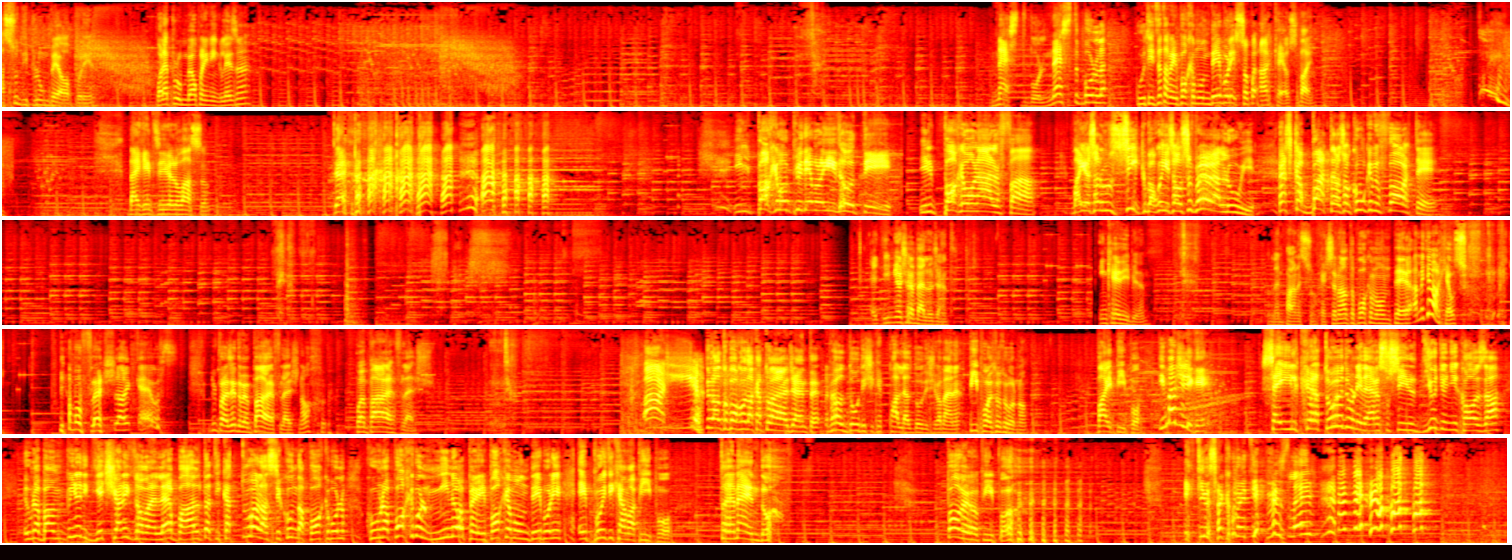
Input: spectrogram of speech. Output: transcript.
A sud di Plumbeopoli. Qual è Plumbeopoli in inglese? Nestball. Nestball utilizzata per i Pokémon deboli sopra Archeos, vai. Dai, che inizia livello basso. Il Pokémon più debole di tutti! Il Pokémon Alpha! Ma io sono un Sigma, quindi sono superiore a lui! Riesco a batterlo, sono comunque più forte! È il mio cervello, gente. Incredibile. Non impara nessuno. Ok, c'è un altro Pokémon per... Ah, mettiamo Arceus. Diamo Flash Arceus. Lui per esempio può imparare Flash, no? Può imparare Flash. Ah, shit! Un altro Pokémon da catturare, gente. Però il 12, che palle al 12, va bene. Pipo, è il tuo turno. Vai, Pipo. Immagini che sei il creatore dell'universo, sei il dio di ogni cosa e una bambina di 10 anni ti trova nell'erba alta, ti cattura la seconda Pokéball con una Pokéball minor per i Pokémon deboli e poi ti chiama Pipo. Tremendo. Povero Pipo. e ti usa come TF Slave.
